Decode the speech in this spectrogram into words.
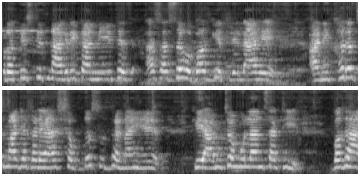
प्रतिष्ठित नागरिकांनी इथे असा सहभाग घेतलेला आहे आणि खरंच माझ्याकडे आज शब्द सुद्धा नाही आहेत की आमच्या मुलांसाठी बघा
